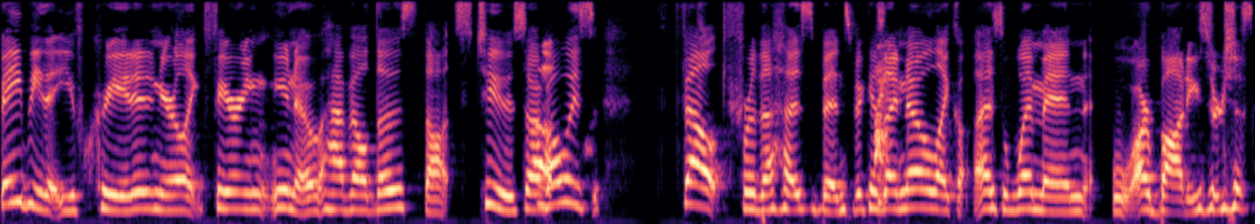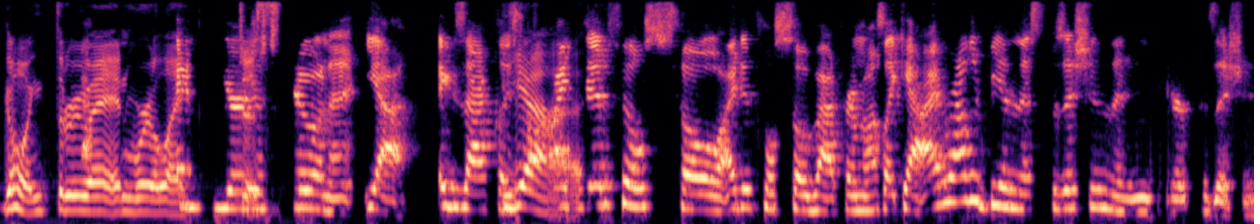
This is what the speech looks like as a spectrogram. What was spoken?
baby that you've created and you're like fearing, you know, have all those thoughts too. So I've Oh. always felt for the husbands because I know like as women, our bodies are just going through it and we're like, and you're just- just, doing it. Yeah, exactly. So Yeah. I did feel so. I did feel so bad for him. I was like, yeah, I'd rather be in this position than in your position.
